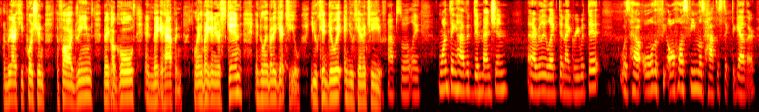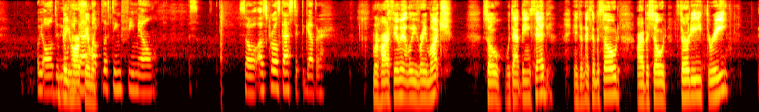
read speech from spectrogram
And we gotta keep pushing to follow our dreams, make our goals, and make it happen. Don't let anybody get in your skin, and don't let anybody get to you. You can do it, and you can achieve. Absolutely. One thing Havoc did mention, and I really liked it and I agree with it, was how all the fe- all us females have to stick together. We all do. We Big all heart that family. uplifting female. So us girls gotta stick together. My horror family, I love you very much. So, with that being said, until next episode, our episode 33,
